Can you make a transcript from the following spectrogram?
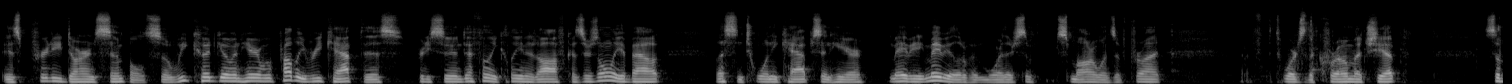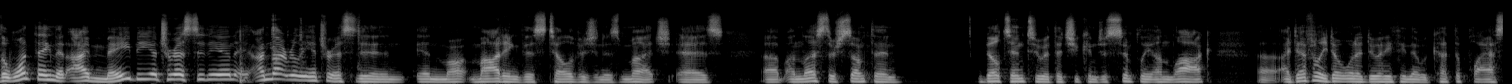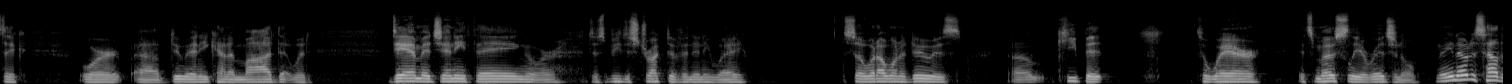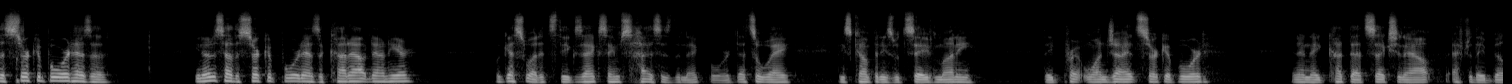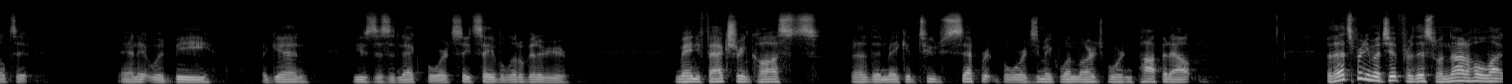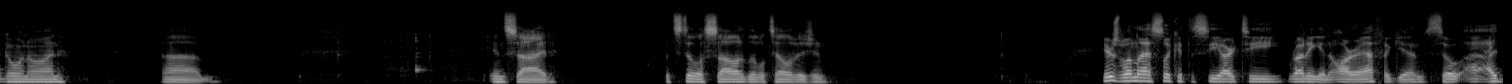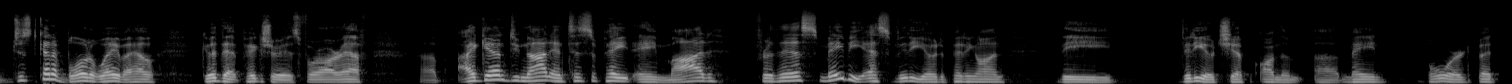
is pretty darn simple. So we could go in here. We'll probably recap this pretty soon. Definitely clean it off because there's only about less than 20 caps in here. Maybe maybe a little bit more. There's some smaller ones up front towards the chroma chip. So the one thing that I may be interested in, I'm not really interested in in modding this television as much as uh, unless there's something built into it that you can just simply unlock. Uh, I definitely don't want to do anything that would cut the plastic or uh, do any kind of mod that would damage anything or just be destructive in any way. So what I want to do is um, keep it to where it's mostly original. Now you notice how the circuit board has a you notice how the circuit board has a cutout down here? Well, guess what? It's the exact same size as the neck board. That's a way these companies would save money. They'd print one giant circuit board and then they'd cut that section out after they built it. And it would be, again, used as a neck board. So you'd save a little bit of your manufacturing costs rather than making two separate boards. You make one large board and pop it out. But that's pretty much it for this one. Not a whole lot going on um, inside, but still a solid little television. Here's one last look at the CRT running in RF again. So I, I just kind of blown away by how good that picture is for RF. Uh, I again do not anticipate a mod for this. Maybe S video, depending on the video chip on the uh, main board. But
